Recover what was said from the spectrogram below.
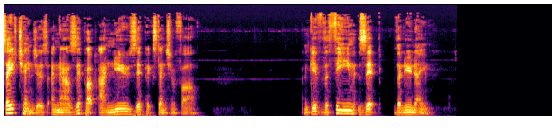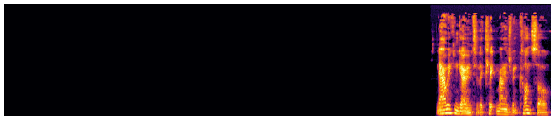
Save changes and now zip up our new zip extension file and give the theme zip the new name. Now we can go into the Qlik Management console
